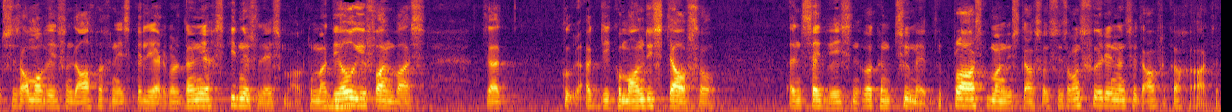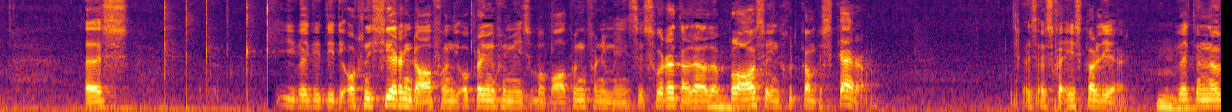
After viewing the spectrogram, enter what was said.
soos almal weet van daar af begin eskaleer. Ek wil nou nie 'n geskiedenisles maak nie, maar deel hiervan was dat die kommandostelsel in Suidwes en ook in Tsumeb, die plaaskommandostelsel soos ons voorheen in Suid-Afrika gehad het, is jy weet die die, die organisering daarvan, die opleiding van mense, bewapening van die mense sodat hulle hulle plase en goed kan beskerm. Is is geeskaleer. Hmm. Jy weet nou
